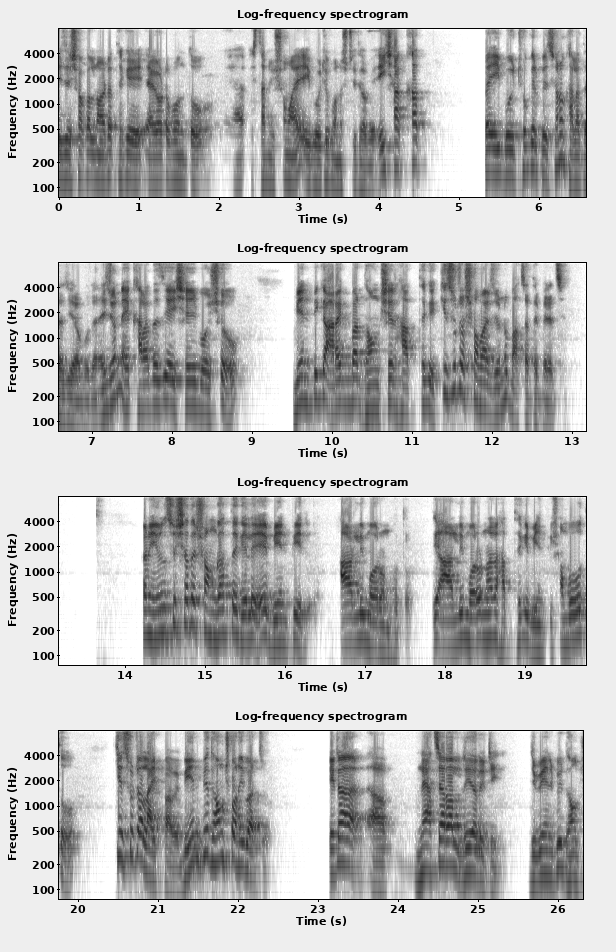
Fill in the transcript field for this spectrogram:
এই যে সকাল নয়টা থেকে এগারোটা পর্যন্ত স্থানীয় সময়ে এই বৈঠক অনুষ্ঠিত হবে। এই সাক্ষাৎ বা এই বৈঠকের পেছনেও খালেদা জিয়া অবদান। এই জন্য খালেদা জিয়া এই শেষ বয়সেও বিএনপিকে আরেকবার ধ্বংসের হাত থেকে কিছুটা সময়ের জন্য বাঁচাতে পেরেছে কারণ ইউনুসের সাথে সংঘাতে গেলে বিএনপির আর্লি মরণ হতো। এই আর্লি মরণ মরণের হাত থেকে বিএনপি সম্ভবত কিছুটা লাইফ পাবে। বিএনপি ধ্বংস অনিবার্য। এটা ন্যাচারাল রিয়ালিটি যে বিএনপি ধ্বংস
